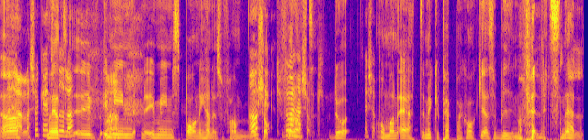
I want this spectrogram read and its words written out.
Ja, alla tjocka är inte jag, fula. i, i, min, i min spaning här nu så får han vara Okej, tjock. då är För han att tjock. då, Jag om man äter mycket pepparkakor så blir man väldigt snäll.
